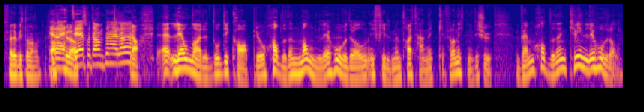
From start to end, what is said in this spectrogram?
Før jeg bytta navn. Er det etter på tampen, eller? ja. Eh, Leonardo DiCaprio hadde den mannlige hovedrollen i filmen Titanic fra 1997. Hvem hadde den kvinnelige hovedrollen?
